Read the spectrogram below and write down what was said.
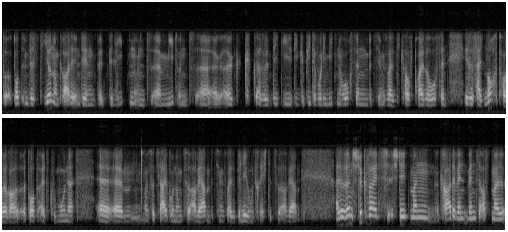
dort investieren und gerade in den beliebten und äh, Miet- und äh, äh also die, die, die Gebiete, wo die Mieten hoch sind beziehungsweise die Kaufpreise hoch sind, ist es halt noch teurer, dort als Kommune äh, ähm, Sozialwohnungen zu erwerben beziehungsweise Belegungsrechte zu erwerben. Also so ein Stück weit steht man, gerade wenn, wenn es erstmal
